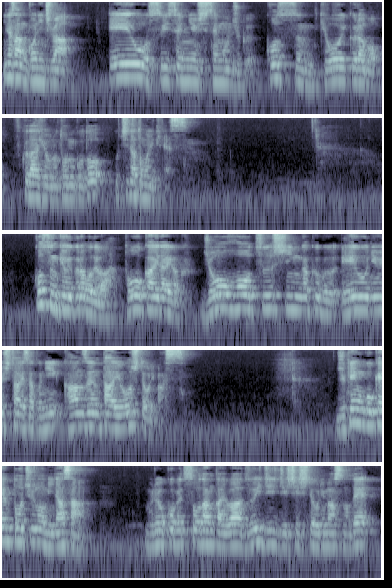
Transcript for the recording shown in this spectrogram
皆さんこんにちは。AO 推薦入試専門塾コッスン教育ラボ副代表のトムこと内田智之です。コッスン教育ラボでは東海大学情報通信学部 AO 入試対策に完全対応しております。受験をご検討中の皆さん無料個別相談会は随時実施しておりますので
